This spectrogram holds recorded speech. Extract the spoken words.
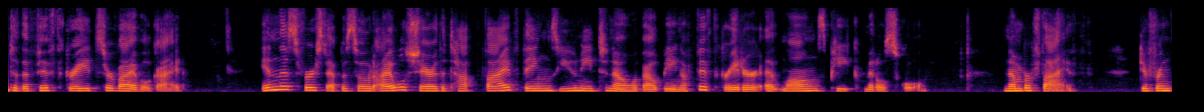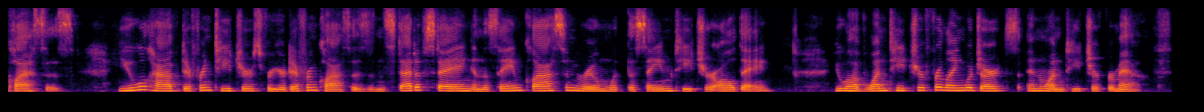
to the fifth grade survival guide. In this first episode, I will share the top five things you need to know about being a fifth grader at Longs Peak Middle School. Number five, different classes. You will have different teachers for your different classes instead of staying in the same class and room with the same teacher all day. You will have one teacher for language arts and one teacher for math.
